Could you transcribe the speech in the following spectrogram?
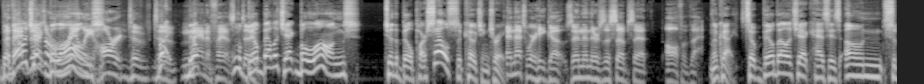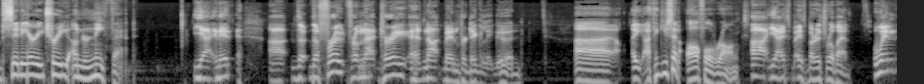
Bill that- Belichick belongs really hard to, to Right. Manifest. too. Bill Belichick belongs to the Bill Parcells coaching tree. and that's where he goes. And then there's a subset off of that. Okay, so Bill Belichick has his own subsidiary tree underneath that. Yeah, and it uh, the the fruit from that tree had not been particularly good. Uh, I think you said awful wrong. Uh, yeah, it's it's but it's real bad. When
